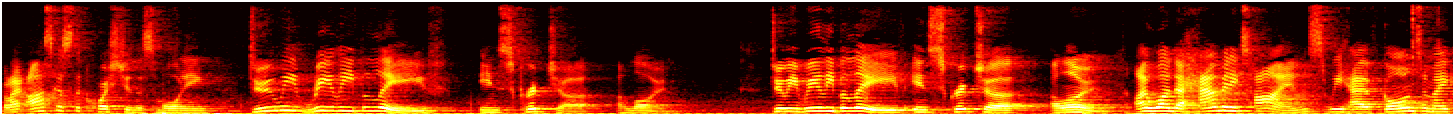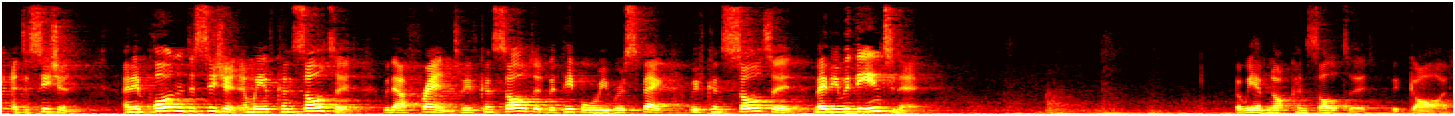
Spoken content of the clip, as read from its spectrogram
But I ask us the question this morning do we really believe in Scripture alone? Do we really believe in Scripture alone? I wonder how many times we have gone to make a decision, an important decision, and we have consulted with our friends, we've consulted with people we respect, we've consulted maybe with the internet, but we have not consulted with God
